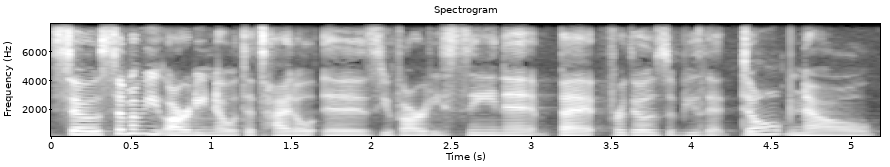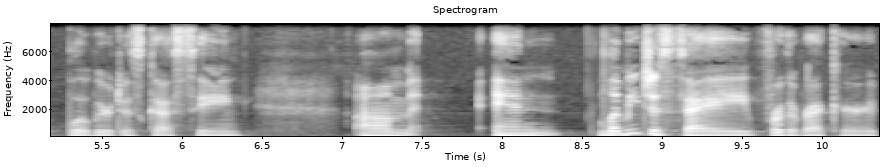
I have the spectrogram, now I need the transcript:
so some of you already know what the title is, you've already seen it, but for those of you that don't know what we're discussing, um, and let me just say for the record,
